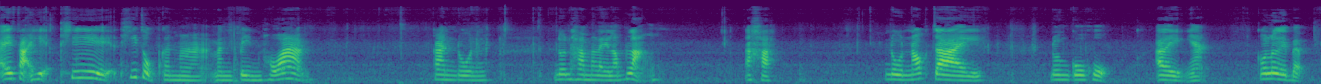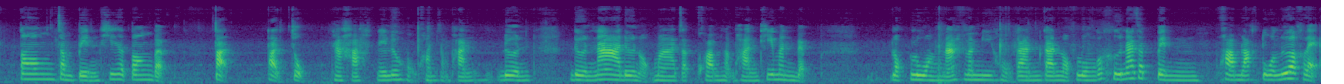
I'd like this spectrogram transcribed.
ไอสาเหตุที่ที่จบกันมา มันเป็นเพราะว่า การโดนโดนทำอะไรลับหลังนะคะ โดนนอกใจ โดนโกหก อะไรอย่างเงี้ย ก็เลยแบบ ต้องจำเป็นที่จะต้องแบบตัดตัดจบนะคะ ในเรื่องของความสัมพันธ์เดินเดินหน้าเดินออกมาจากความสัมพันธ์ที่มันแบบหลอกลวงนะ มันมีของการการหลอกลวงก็คือน่าจะเป็นความรักตัวเลือกแหละ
